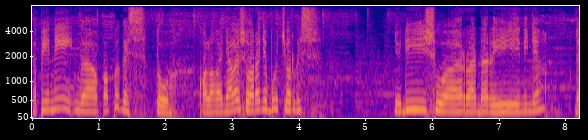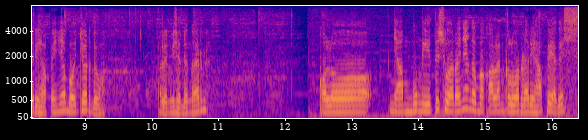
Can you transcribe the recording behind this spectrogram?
Tapi ini nggak apa-apa guys. Tuh kalau nggak nyala suaranya bocor guys. Jadi suara dari ininya dari HP-nya bocor tuh. Kalian bisa dengar. Kalau nyambung itu suaranya nggak bakalan keluar dari HP ya guys.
